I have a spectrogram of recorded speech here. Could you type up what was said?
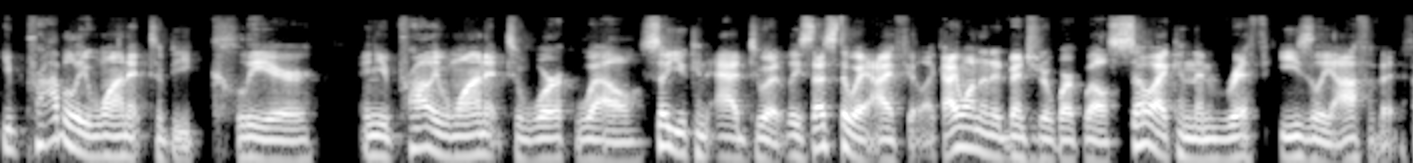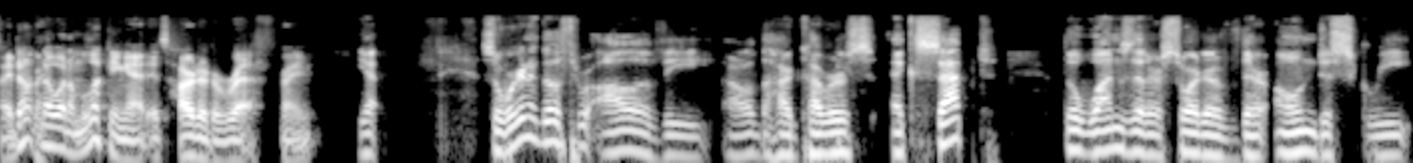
you probably want it to be clear and you probably want it to work well so you can add to it. At least that's the way I feel. Like I want an adventure to work well so I can then riff easily off of it. If I don't know what I'm looking at, it's harder to riff, right? Yep. So we're going to go through all of the all of the hardcovers except the ones that are sort of their own discrete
